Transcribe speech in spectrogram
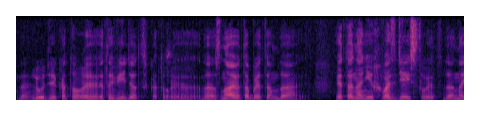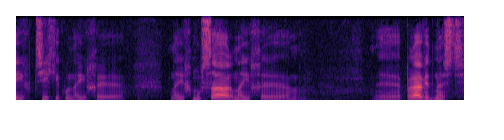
да, люди, которые это видят, которые да, знают об этом, да, это на них воздействует, да, на их психику, на их, на их мусар, на их праведность,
